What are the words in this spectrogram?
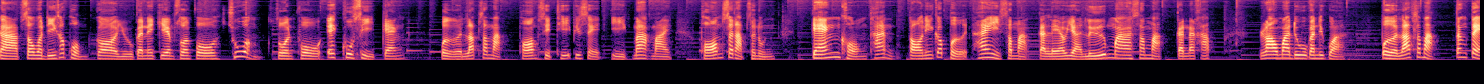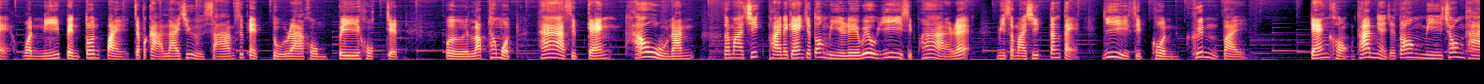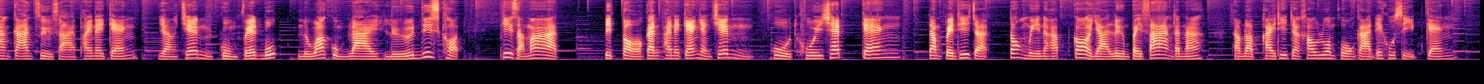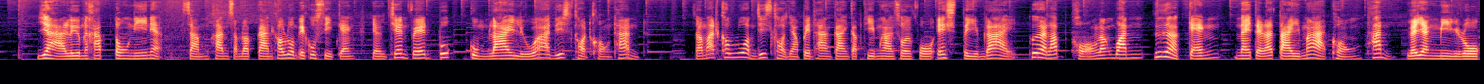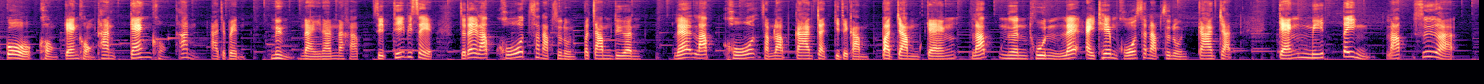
กราบสวัสดีครับผมก็อยู่กันในเกมโซนโฟช่วงโซนโฟ Exclusive แก๊งเปิดรับสมัครพร้อมสิทธิพิเศษอีกมากมาย พร้อมสนับสนุนแก๊งของท่าน ตอนนี้ก็เปิดให้สมัครกันแล้ว อย่าลืมมาสมัครกันนะครับ เรามาดูกันดีกว่า เปิดรับสมัครตั้งแต่วันนี้เป็นต้นไปจะประกาศรายชื่อ 31 ตุลาคมปี 67 เปิดรับทั้งหมด 50 แก๊งเท่านั้น สมาชิกภายในแก๊งจะต้องมีเลเวล 25 และมีสมาชิกตั้งแต่ 20 คนขึ้นไป แก๊งของท่านเนี่ยจะต้องมีช่องทางการสื่อสารภายในแก๊ง อย่างเช่น กลุ่ม Facebook หรือว่ากลุ่ม Line หรือ Discord ที่สามารถติดต่อกันภายในแก๊งอย่างเช่น พูดคุยแชทแก๊งจำเป็นที่จะต้องมีนะครับ ก็อย่าลืมไปสร้างกันนะสำหรับใครที่จะเข้าร่วมโครงการ Exclusive แก๊ง อย่าลืมนะครับ ตรงนี้เนี่ยสำคัญสำหรับการเข้าร่วม Exclusive แก๊งอย่างเช่น Facebook กลุ่ม Line หรือว่า Discord ของท่าน สามารถเข้าร่วม Discord อย่างเป็นทางการกับทีมงาน Zone 4 Extreme ได้ เพื่อรับของรางวัลเพื่อแก๊งในแต่ละไตรมาสของท่าน และยังมีโลโก้ของแก๊งของท่าน แก๊งของท่านอาจจะเป็นหนึ่งในนั้นนะครับ สิทธิพิเศษจะได้รับโค้ดสนับสนุนประจำเดือน และรับโค้ดสำหรับการจัดกิจกรรม ประจำแก๊ง รับเงินทุนและไอเทมโค้ดสนับสนุนการจัดแก๊งมีตติ้งรับเสื้อ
